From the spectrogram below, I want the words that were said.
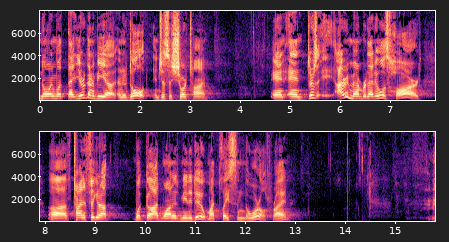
knowing what, that you're going to be a, an adult in just a short time. And, and there's, I remember that it was hard uh, trying to figure out what God wanted me to do, my place in the world, right?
